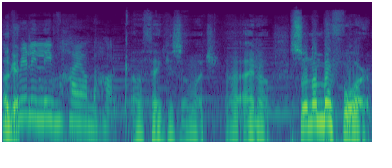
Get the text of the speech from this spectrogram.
Okay. You really live high on the hog. Oh, thank you so much. Uh, I know. So number four,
